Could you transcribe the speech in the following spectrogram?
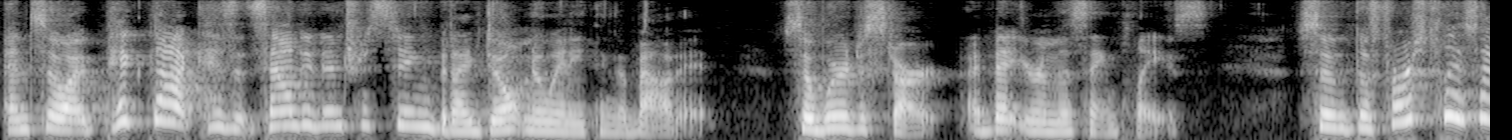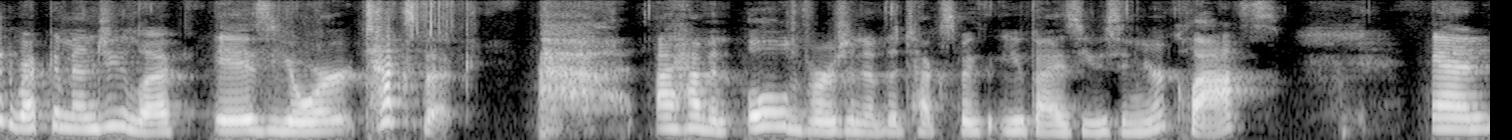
And so I picked that because it sounded interesting but I don't know anything about it. So where to start? I bet you're in the same place. So the first place I'd recommend you look is your textbook. I have an old version of the textbook that you guys use in your class. And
